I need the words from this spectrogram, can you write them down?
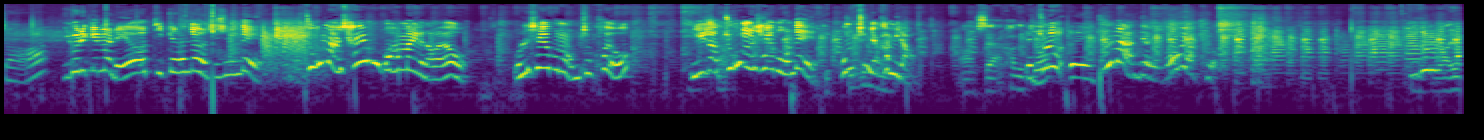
자, 이거를 깨면 레어 티켓 한 장을 주시는데 조그만 샤이보가 한 마리가 나와요. 원래 샤이보는 엄청 커요. 얘가 조그만 샤이보인데 엄청 약합니다. 아, 진짜 네, 약하겠죠? 쫄, 네, 쫄면 안 돼요. 너무 약해요. 와요.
